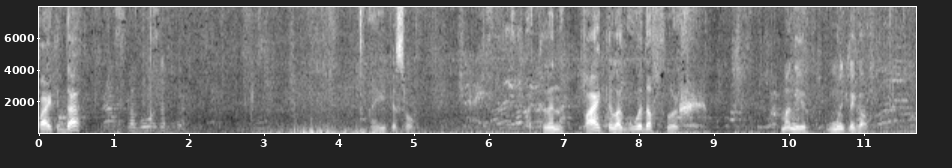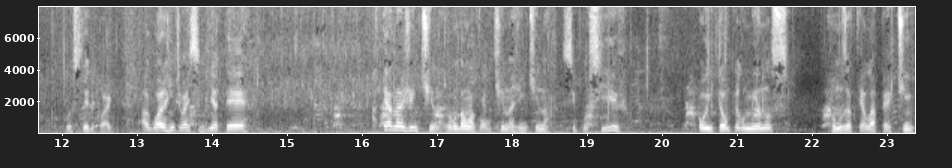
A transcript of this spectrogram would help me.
Parque da lagoa da flor. Aí, pessoal. Bacana. Parque Lagoa da Flor. Maneiro, muito legal. Gostei do parque. Agora a gente vai seguir até até na Argentina. Vamos dar uma voltinha na Argentina, se possível. Ou então, pelo menos, vamos até lá pertinho.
